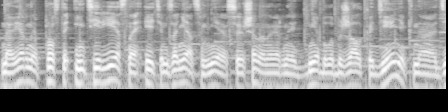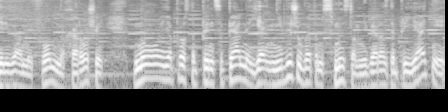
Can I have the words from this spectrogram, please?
наверное, просто интересно этим заняться. Мне совершенно, наверное, не было бы жалко денег на деревянный фон, на хороший, но я просто принципиально, я не вижу в этом смысла. Мне гораздо приятнее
